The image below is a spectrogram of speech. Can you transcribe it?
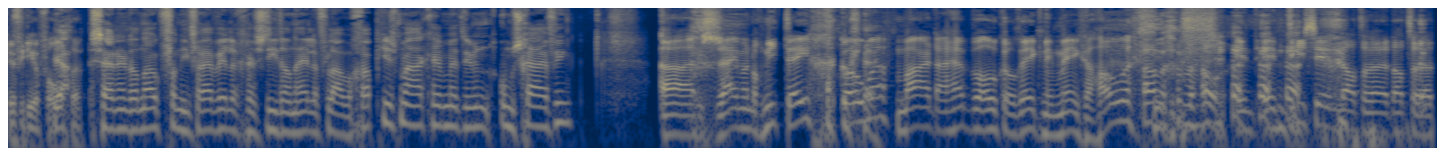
de video volgen. Ja, zijn er dan ook van die vrijwilligers die dan hele flauwe grapjes maken met hun omschrijving? Eh, zijn we nog niet tegengekomen, maar daar hebben we ook al rekening mee gehouden. Oh, in, in die zin dat we, dat we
